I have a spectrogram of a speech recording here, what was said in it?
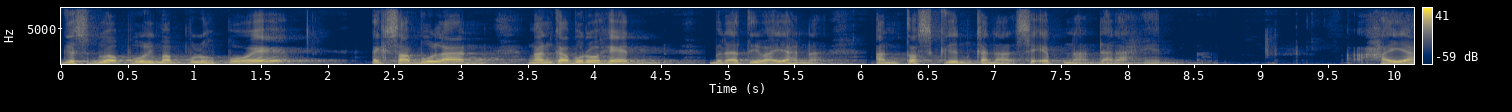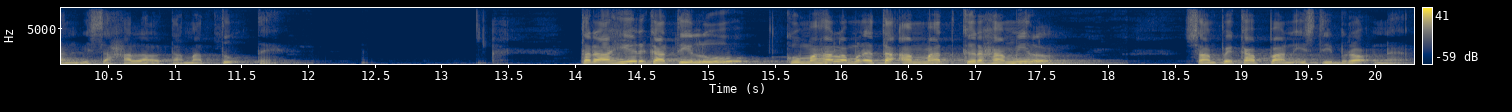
geus 20 50 poe eksa bulan ngan kaburu head berarti wayahna antoskeun kana seepna darahed hayang bisa halal tamattu teh. Terakhir katilu kumaha lamun eta amat keur hamil? Sampai kapan istibrona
